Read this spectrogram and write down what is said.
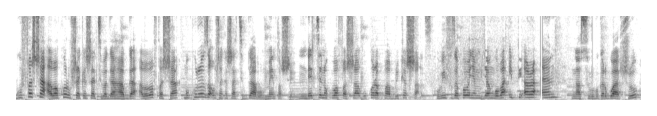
gufasha abakora ubushakashatsi bagahabwa ababafasha mu kunoza ubushakashatsi bwabo mentorship ndetse no kubafasha gukora publications. Ku bifuza kuba abanyamuryango ba eprn mwasura urubuga rwacu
